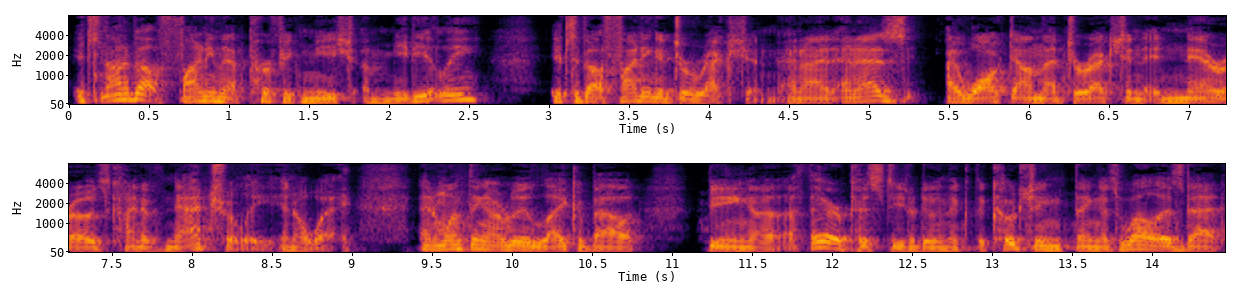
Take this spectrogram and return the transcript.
it's not about finding that perfect niche immediately it's about finding a direction. And I, and as I walk down that direction, it narrows kind of naturally in a way. And one thing I really like about being a, a therapist, you know, doing the, the, coaching thing as well is that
